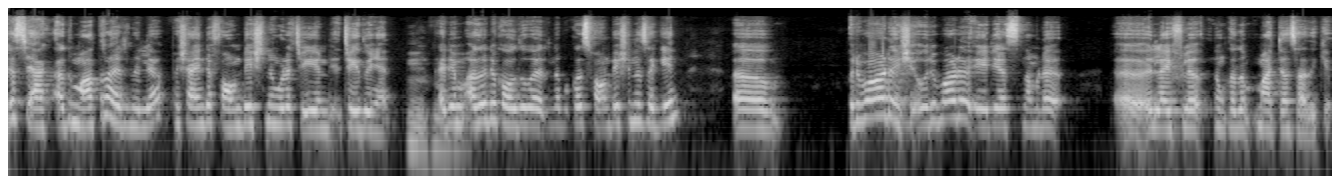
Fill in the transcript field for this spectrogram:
ജസ്റ്റ് അത് മാത്രമായിരുന്നില്ല. പക്ഷെ അതിന്റെ ഫൗണ്ടേഷനും കൂടെ ചെയ്യേണ്ടി ചെയ്തു ഞാൻ. കാര്യം അതൊരു കൗതുകമായിരുന്നു. ബിക്കോസ് ഫൗണ്ടേഷൻ ഇസ് അഗെയിൻ ഒരുപാട് ഇഷ്യൂ ഒരുപാട് ഏരിയാസ് നമ്മുടെ ലൈഫിൽ നമുക്കത് മാറ്റാൻ സാധിക്കും.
